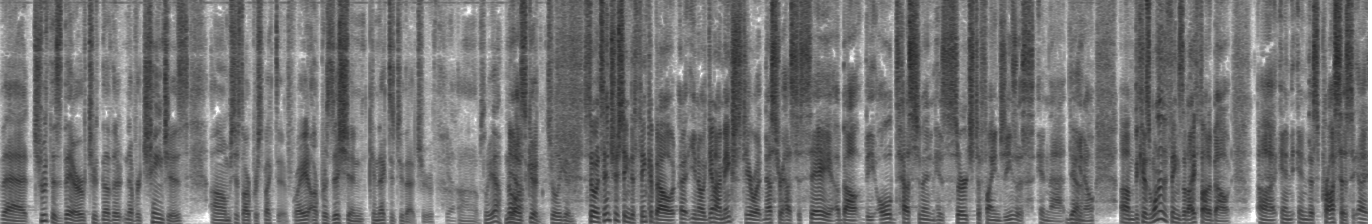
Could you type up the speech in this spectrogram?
that truth is there, truth never, never changes. Um, it's just our perspective, right? Our position connected to that truth. Yeah. Uh, so, yeah, no, Yeah. it's good. It's really good. So it's interesting to think about, uh, you know, again, I'm anxious to hear what Nestor has to say about the Old Testament and his search to find Jesus in that, Yeah. you know, um, because one of the things that I thought about uh, in, in this process, uh,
